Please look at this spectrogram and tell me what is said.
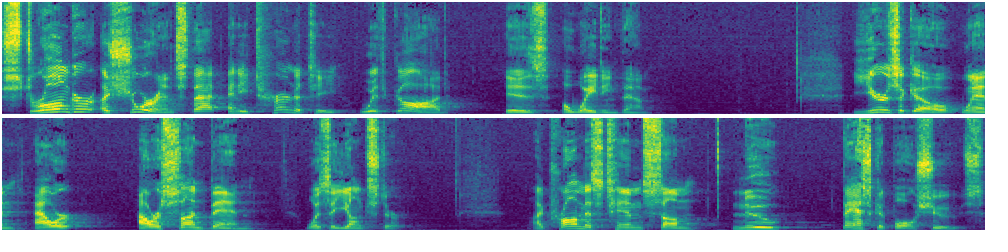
stronger assurance that an eternity with God is awaiting them. Years ago, when our, our son Ben was a youngster, I promised him some new basketball shoes.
